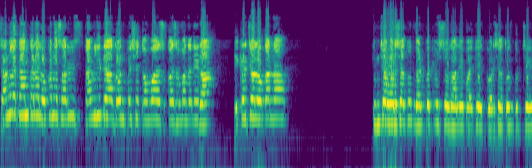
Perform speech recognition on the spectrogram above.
चांगलं काम करा. लोकांना सर्व्हिस चांगली द्या. दोन पैसे कमवा सुख समाधानी राहा. इकडच्या लोकांना तुमच्या वर्षातून गणपती उत्सव झाले पाहिजेत. वर्षातून तुमचे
